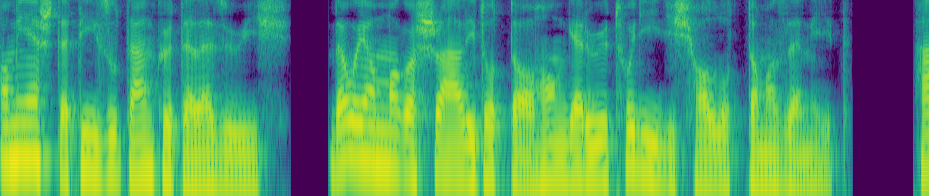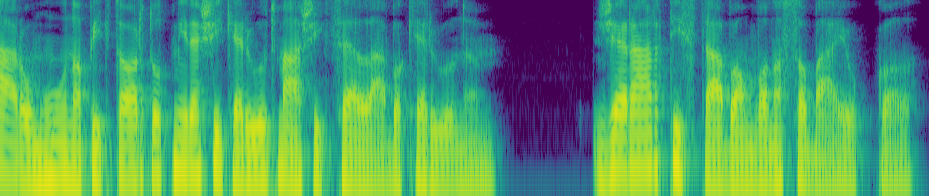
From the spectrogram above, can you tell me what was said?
ami este tíz után kötelező is, de olyan magasra állította a hangerőt, hogy így is hallottam a zenét. Három hónapig tartott, mire sikerült másik cellába kerülnöm. Gerard tisztában van a szabályokkal.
